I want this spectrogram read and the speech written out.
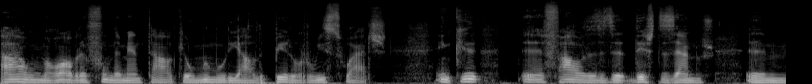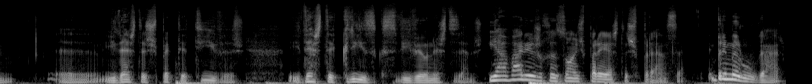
Há uma obra fundamental que é o Memorial de Pedro Ruiz Soares, em que eh, fala de, destes anos um, uh, e destas expectativas e desta crise que se viveu nestes anos. E há várias razões para esta esperança. Em primeiro lugar,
